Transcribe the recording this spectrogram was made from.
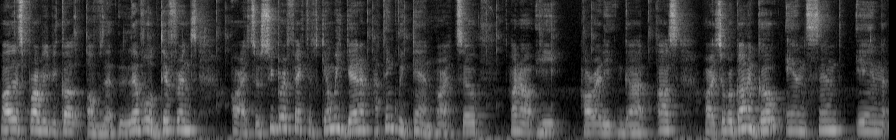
Well, that's probably because of the level difference. Alright, so super effective. Can we get him? I think we can. Alright, so, oh no, he already got us. Alright, so we're gonna go and send in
